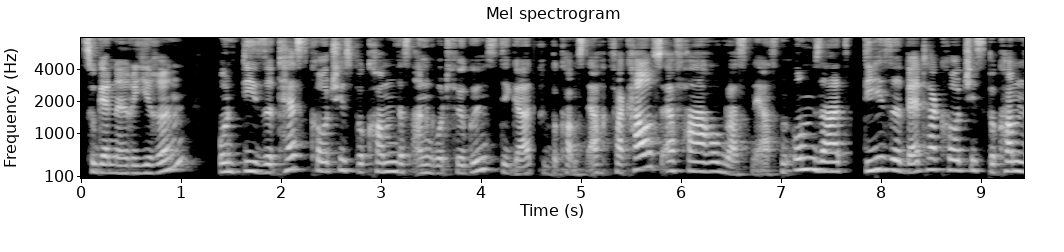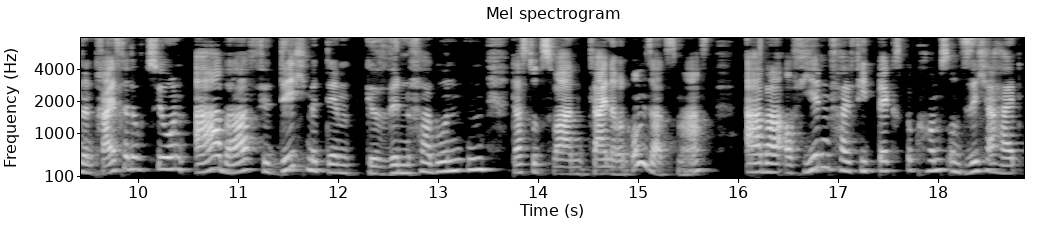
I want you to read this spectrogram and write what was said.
zu generieren und diese Testcoaches bekommen das Angebot für günstiger. Du bekommst Verkaufserfahrung, du hast einen ersten Umsatz. Diese Beta-Coaches bekommen eine Preisreduktion, aber für dich mit dem Gewinn verbunden, dass du zwar einen kleineren Umsatz machst, aber auf jeden Fall Feedbacks bekommst und Sicherheit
